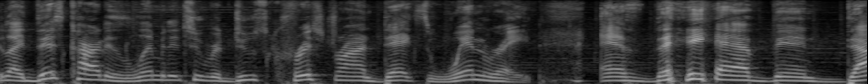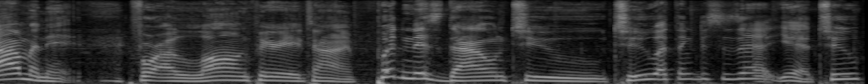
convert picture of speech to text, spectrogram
Like this card is limited to reduce Crystron deck's win rate, as they have been dominant for a long period of time. Putting this down to two, I think this is at. Yeah, two.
